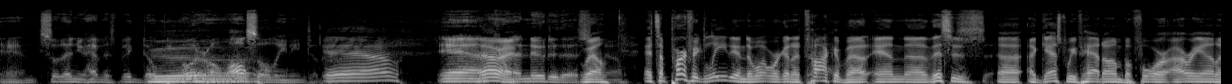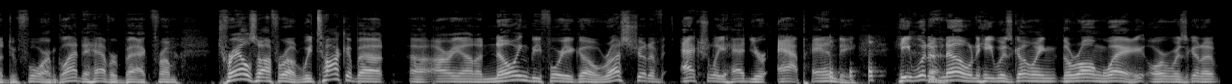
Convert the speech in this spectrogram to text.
And so then you have this big dopey motorhome also leaning to the yeah. right. Yeah. I'm kind of new to this. Well, you know. it's a perfect lead into what we're going to talk about. And uh, this is uh, a guest we've had on before, Ariana Dufore. I'm glad to have her back from Trails Off Road. We talk about uh, Ariana knowing before you go. Russ should have actually had your app handy. he would have known he was going the wrong way or was going to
